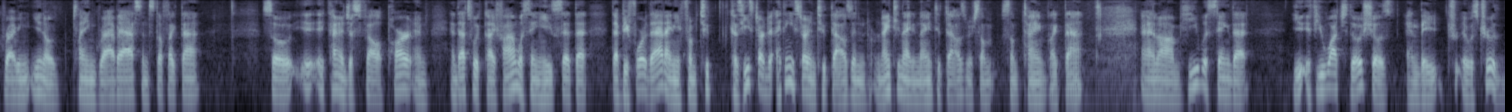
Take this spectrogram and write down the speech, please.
grabbing, you know, playing grab ass and stuff like that. So it, it kind of just fell apart, and and that's what Caifan was saying. He said that that before that, I mean, from two because he started, I think he started in 2000 or 1999, 2000 or some some time like that, and um, he was saying that you, if you watch those shows, and they it was true,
